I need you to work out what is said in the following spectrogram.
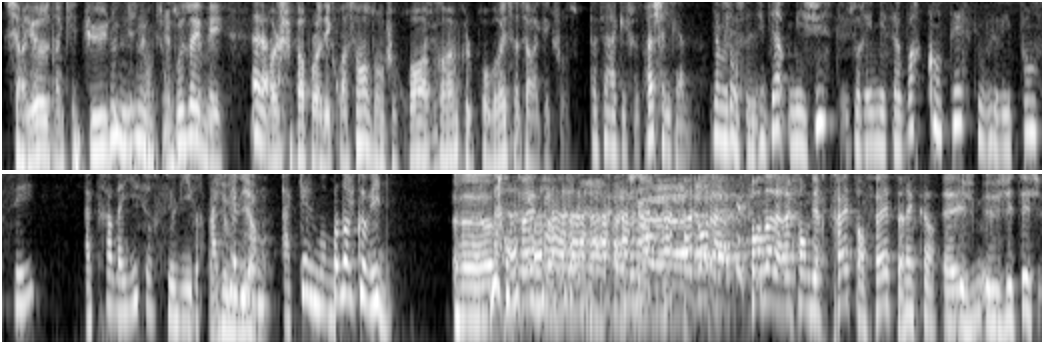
sérieuses d'inquiétude, de questions qui sont posées, mais moi je ne suis pas pour la décroissance, donc je crois quand même que le progrès, ça sert à quelque chose. Ça sert à quelque chose. Rachel Kahn. Non, mais ça fait du bien, mais juste, j'aurais aimé savoir quand est-ce que vous avez pensé à travailler sur ce livre à, quel, dire... à quel moment Pendant le Covid. Euh, en fait, non, non, pendant, la, pendant, la, réforme des retraites, en fait, euh, j'étais, je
